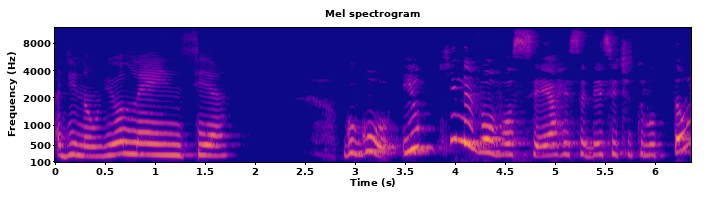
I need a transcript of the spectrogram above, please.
a de não violência. Gugu, e o que levou você a receber esse título tão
